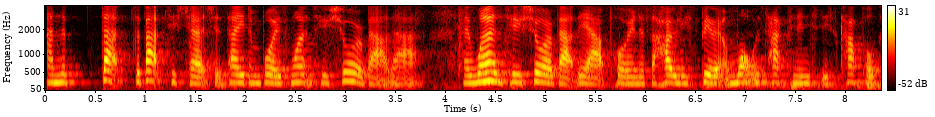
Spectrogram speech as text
And the, that, the Baptist Church at Theydon Bois weren't too sure about that. They weren't too sure about the outpouring of the Holy Spirit and what was happening to this couple.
